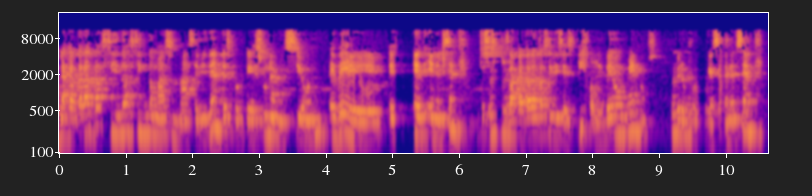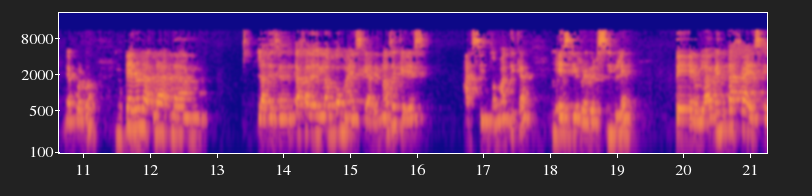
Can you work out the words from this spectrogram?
La catarata sí da síntomas más evidentes porque es una visión eh, en, el centro. Entonces, pues, la catarata sí dices, híjole, veo menos, pero porque está en el centro, ¿de acuerdo? Pero la, la, la, desventaja del glaucoma es que además de que es asintomática, es irreversible, pero la ventaja es que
